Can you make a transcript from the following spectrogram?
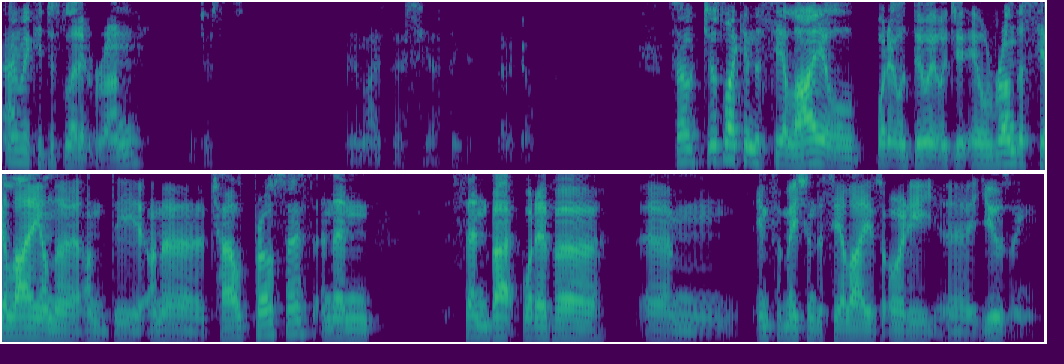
And we could just let it run. Just minimize this here. I think there we go. So just like in the CLI, it'll what it will do, it will it will run the CLI on the on the on a child process and then send back whatever um, information the CLI is already uh, using.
